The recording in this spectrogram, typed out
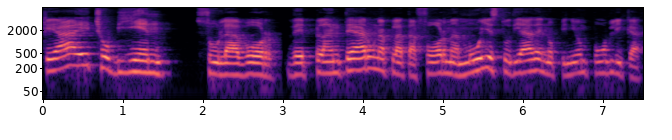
que ha hecho bien su labor de plantear una plataforma muy estudiada en opinión pública,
